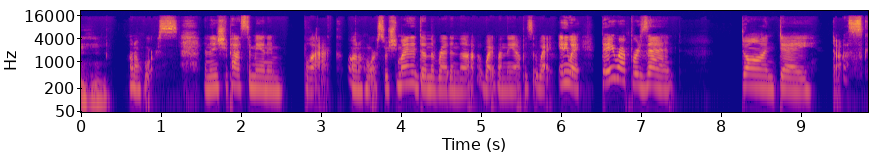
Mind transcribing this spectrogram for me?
Mhm. on a horse, and then she passed a man in black on a horse, or she might have done the red and the white one the opposite way. Anyway, they represent dawn, day, dusk.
